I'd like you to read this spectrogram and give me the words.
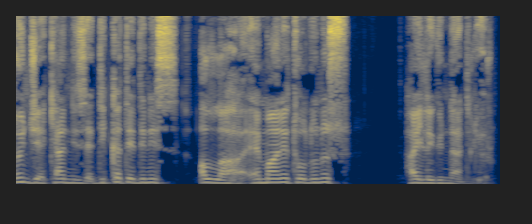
Önce kendinize dikkat ediniz, Allah'a emanet olunuz, hayırlı günler diliyorum.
